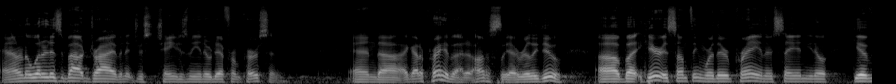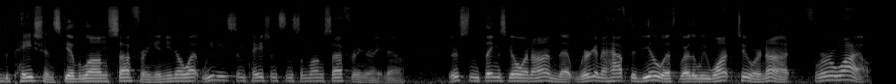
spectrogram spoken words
And I don't know what it is about driving, it just changes me into a different person. And uh, I got to pray about it, honestly, I really do. Uh, but here is something where they're praying, they're saying, you know, give the patience, give long suffering. And you know what? We need some patience and some long suffering right now. There's some things going on that we're going to have to deal with, whether we want to or not, for a while.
